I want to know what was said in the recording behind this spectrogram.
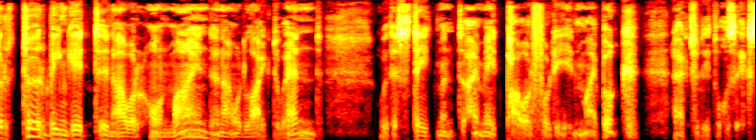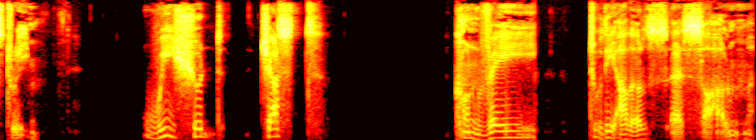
perturbing it in our own mind. And I would like to end with a statement I made powerfully in my book. Actually, it was extreme. We should just convey to the others, as Psalm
